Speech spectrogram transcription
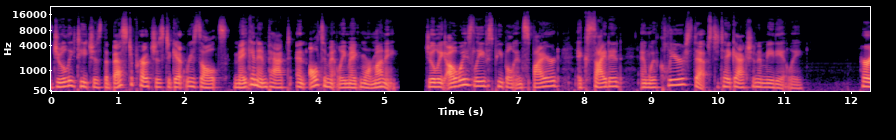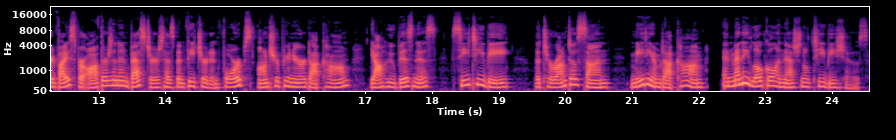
Julie teaches the best approaches to get results, make an impact, and ultimately make more money. Julie always leaves people inspired, excited, and with clear steps to take action immediately. Her advice for authors and investors has been featured in Forbes, Entrepreneur.com, Yahoo Business, CTV, The Toronto Sun, Medium.com, and many local and national TV shows.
